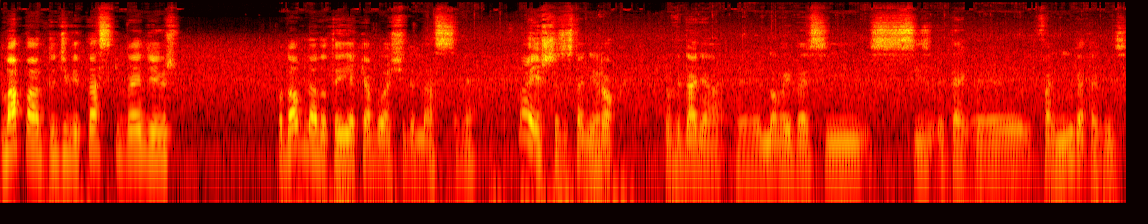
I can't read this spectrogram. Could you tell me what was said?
mapa do 19 będzie już podobna do tej, jaka była 17, nie? No a jeszcze zostanie rok wydania e, nowej wersji te, e, farminga, tak więc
